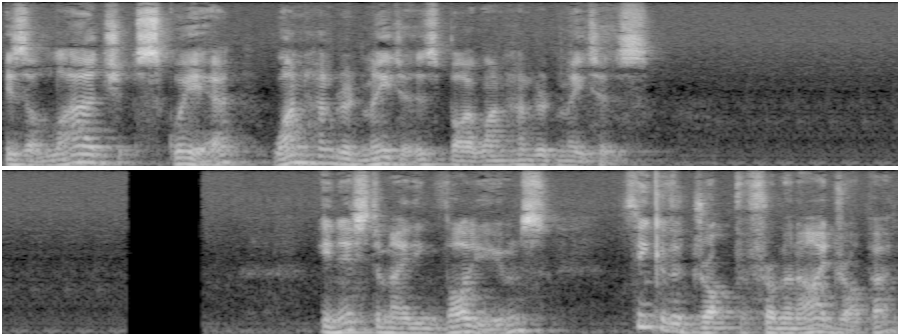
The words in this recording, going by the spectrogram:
is a large square 100 metres by 100 metres. In estimating volumes, think of a drop from an eyedropper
